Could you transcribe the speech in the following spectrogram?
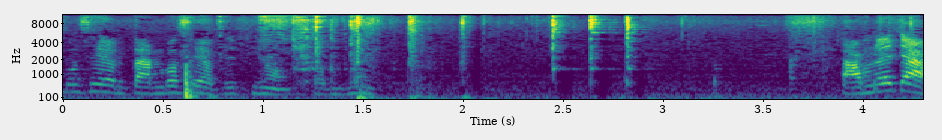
บ่ใส่น้ำตาลบ่แซ่บเลยพี่น้องตำหุ่งตำเลยจ้ะ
